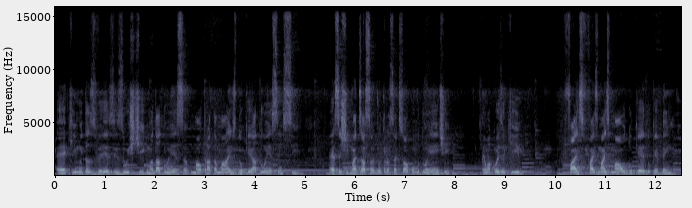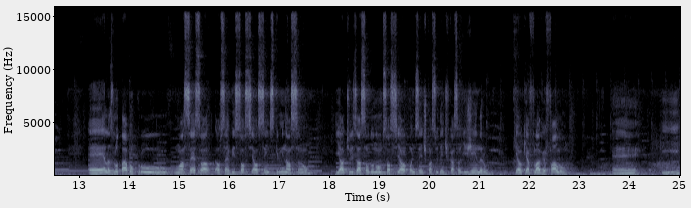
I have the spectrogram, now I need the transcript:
é que muitas vezes o estigma da doença maltrata mais do que a doença em si. Essa estigmatização de um transexual como doente é uma coisa que faz, faz mais mal do que, do que bem. É, elas lutavam por um acesso ao, serviço social sem discriminação e a utilização do nome social condizente com a sua identificação de gênero, que é o que a Flávia falou. É, e,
